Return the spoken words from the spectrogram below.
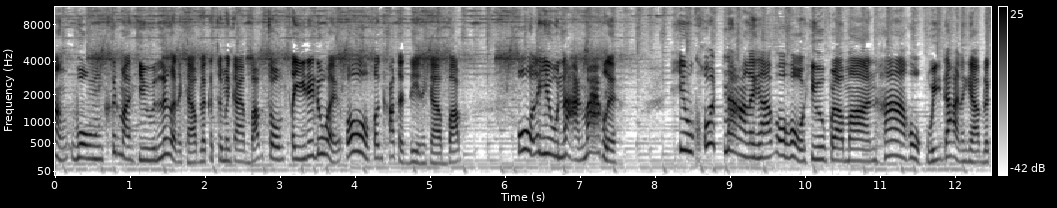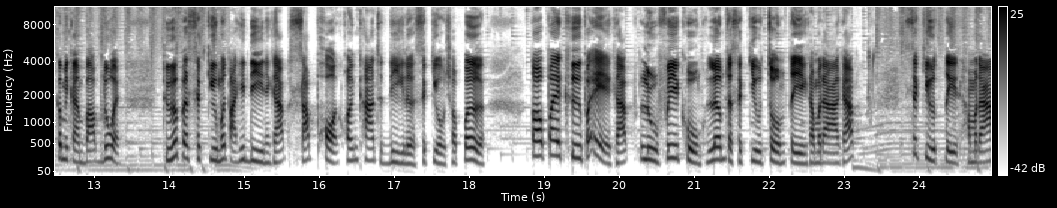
งวงขึ้นมาฮิวเลือดนะครับ แล้วก็จะเป็นการ buff โจมตีได้ด้วย โอ้ค่อนข้างจะดีนะครับ buffโอ้และฮิวนานมากเลยฮิวโคตรนานเลยครับ โอ้โหฮิวประมาณ 5-6 วิได้นะครับ แล้วก็มีการ buff ด้วย ถือว่าเป็นสกิลเมื่อตายที่ดีนะครับ support ค่อนข้างจะดีเลยสกิลชอปเปอร์ต่อไปคือพระเอกครับลูฟี่คุงเริ่มจากสกิลโจมตีธรรมดาครับสกิลตีธรรมดา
